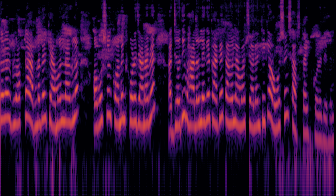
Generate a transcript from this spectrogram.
ধরার ব্লগটা আপনাদের কেমন লাগল অবশ্যই কমেন্ট করে জানাবেন। আর যদি ভালো লেগে থাকে তাহলে আমার চ্যানেলটিকে অবশ্যই সাবস্ক্রাইব করে দেবেন।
